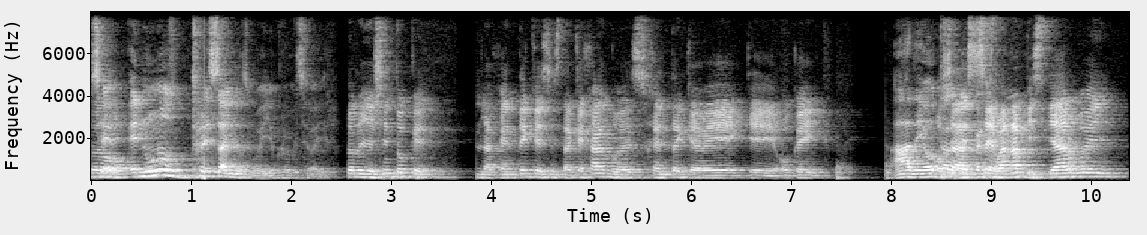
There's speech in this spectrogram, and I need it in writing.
Se- en unos tres años, güey, yo creo que se va a ir. Pero yo siento que la gente que se está quejando es gente que ve que, ok, Ah, de o otras sea, se van a pistear, güey.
